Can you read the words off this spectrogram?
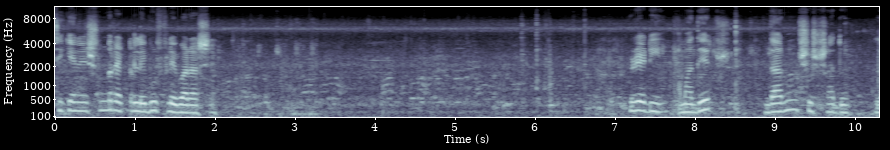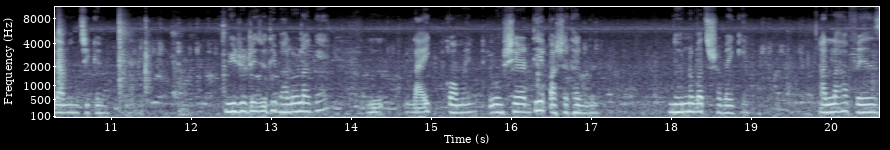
চিকেনের সুন্দর একটা লেবুর ফ্লেভার আসে। রেডি আমাদের দারুণ সুস্বাদু লেমন চিকেন ভিডিওটি যদি ভালো লাগে লাইক কমেন্ট এবং শেয়ার দিয়ে পাশে থাকবেন। ধন্যবাদ সবাইকে। আল্লাহ হাফেজ।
